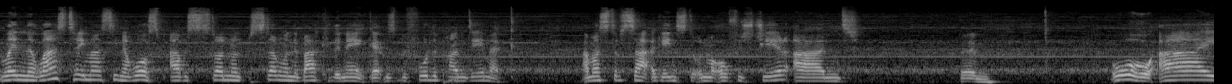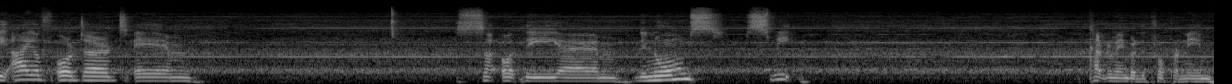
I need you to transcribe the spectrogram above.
Lynn, the last time I seen a wasp, I was stung on, stung on the back of the neck. It was before the pandemic. I must have sat against it on my office chair and boom. Oh, I I have ordered um, so, uh, the um, the gnomes sweet. Can't remember the proper name.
